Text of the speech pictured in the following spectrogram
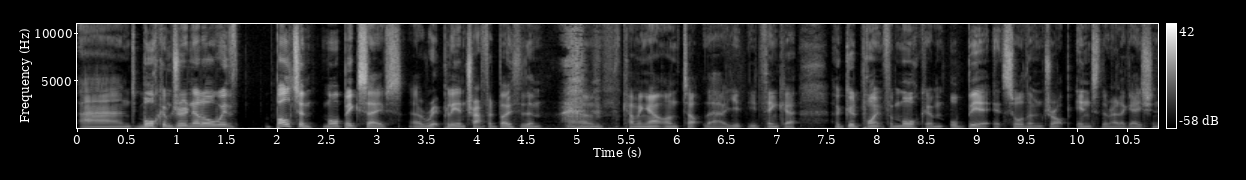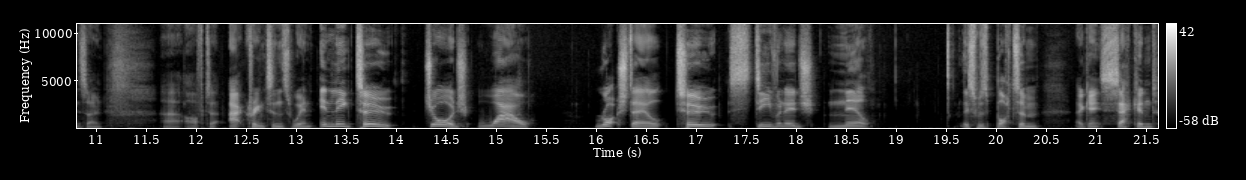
and Morecambe drew nil all with Bolton. More big saves. Uh, Ripley and Trafford, both of them um, coming out on top there. You, you'd think a, a good point for Morecambe, albeit it saw them drop into the relegation zone uh, after Accrington's win. In League Two, George, wow. Rochdale 2, Stevenage nil. This was bottom against second.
